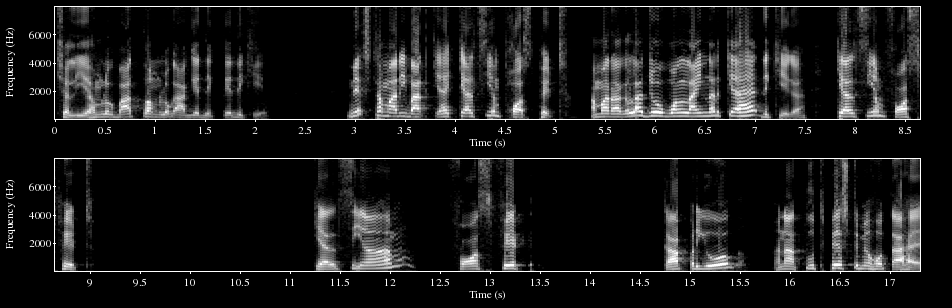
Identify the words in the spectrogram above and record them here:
चलिए, हम लोग बात को हम लोग आगे देखते हैं। देखिए नेक्स्ट हमारी बात क्या है? कैल्शियम फॉस्फेट हमारा अगला जो वन लाइनर क्या है? देखिएगा, कैल्शियम फॉस्फेट कैल्शियम फॉस्फेट का प्रयोग, है ना टूथपेस्ट में होता है।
